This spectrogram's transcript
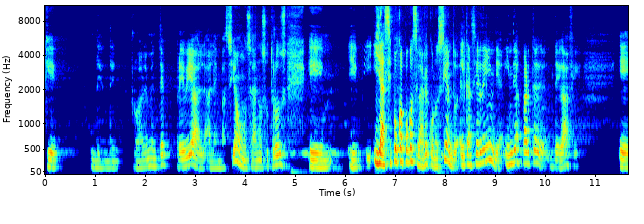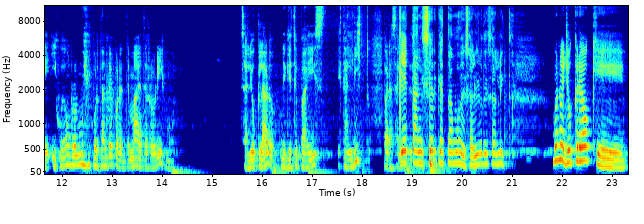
que probablemente previa a la, invasión. O sea, nosotros, eh, eh, y así poco a poco se va reconociendo. El canciller de India, India es parte de, de Gafi eh, y juega un rol muy importante por el tema de terrorismo. Salió claro de que este país está listo para salir. ¿Qué tan cerca estamos de salir de esa lista? Bueno, yo creo que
